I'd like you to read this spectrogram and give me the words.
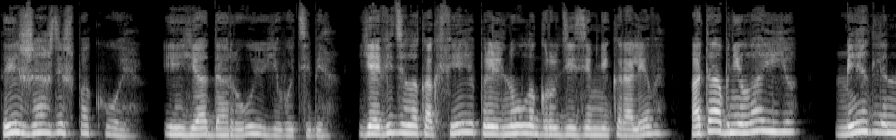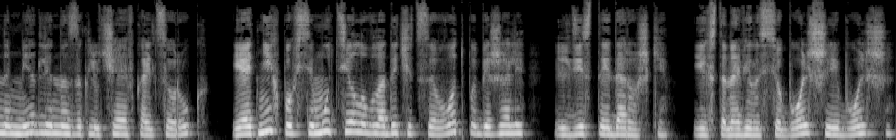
«Ты жаждешь покоя, и я дарую его тебе». Я видела, как фея прильнула к груди зимней королевы, а та обняла ее, медленно-медленно заключая в кольцо рук, и от них по всему телу владычицы вод побежали льдистые дорожки. Их становилось все больше и больше,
